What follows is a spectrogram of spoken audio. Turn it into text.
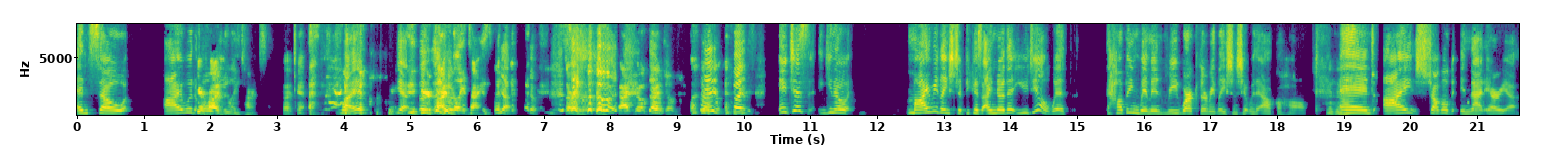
And so I would You're always- five million times. But yeah. What? Yeah. You're five million times. yeah. yeah. Sorry. Bad joke. Bad joke. right but it just you know my relationship because i know that you deal with helping women rework their relationship with alcohol Mhm. and i struggled in that area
